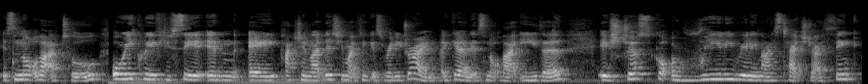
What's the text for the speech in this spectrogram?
It's not that at all. Or equally, if you see it in a packaging like this, you might think it's really drying. Again, it's not that either. It's just got a really, really nice texture. I think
